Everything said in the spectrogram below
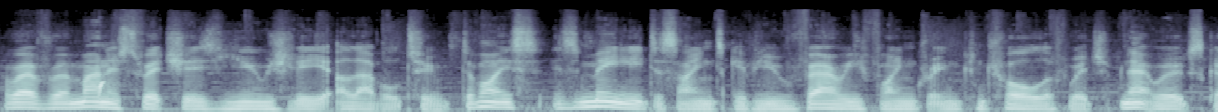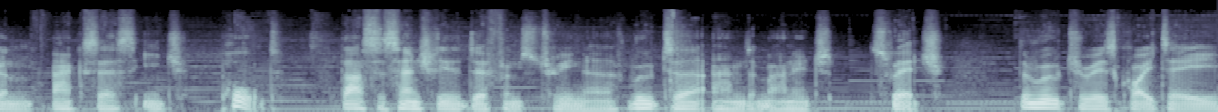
However, a managed switch is usually a level 2 device. It's mainly designed to give you very fine-grained control of which networks can access each port. That's essentially the difference between a router and a managed switch. The router is quite a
